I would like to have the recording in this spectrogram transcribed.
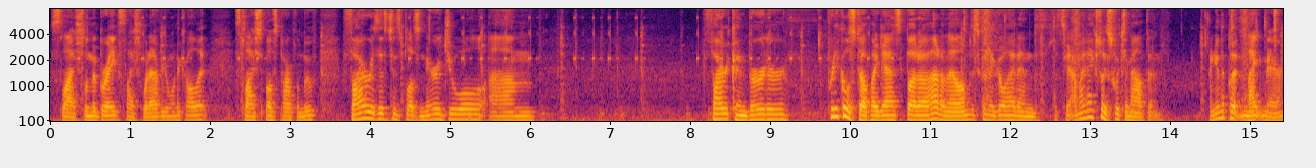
slash Limit Break, slash whatever you want to call it, slash most powerful move. Fire Resistance plus Mirror Jewel, um, Fire Converter, pretty cool stuff, I guess, but uh, I don't know, I'm just going to go ahead and, let's see, I might actually switch him out then. I'm going to put Nightmare.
